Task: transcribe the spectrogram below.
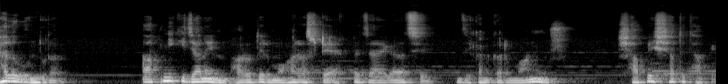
হ্যালো বন্ধুরা, আপনি কি জানেন ভারতের মহারাষ্ট্রে একটা জায়গা আছে যেখানকার মানুষ সাপের সাথে থাকে,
